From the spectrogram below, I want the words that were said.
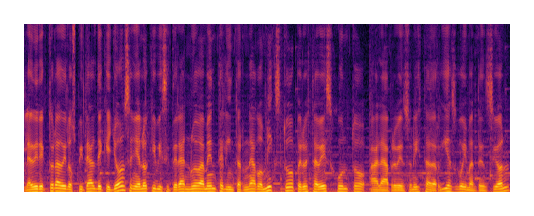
La directora del Hospital de Quellón señaló que visitará nuevamente el internado mixto, pero esta vez junto a la prevencionista de riesgo y mantención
